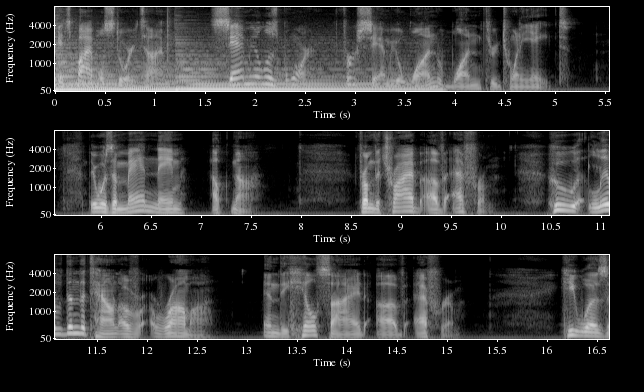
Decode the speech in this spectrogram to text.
It's Bible story time. Samuel is born. 1 Samuel 1 1 through 28. There was a man named Elkanah from the tribe of Ephraim who lived in the town of Ramah in the hillside of Ephraim. He was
